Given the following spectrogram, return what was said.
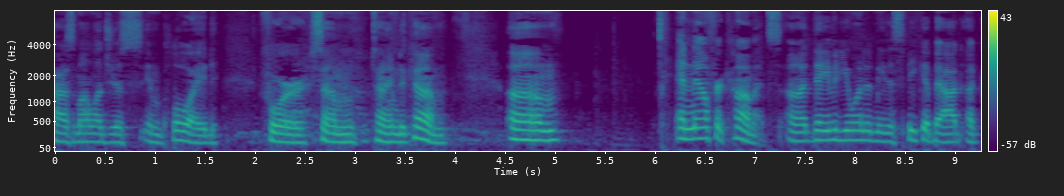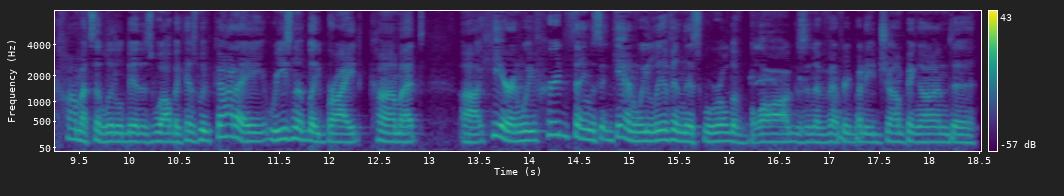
cosmologists employed for some time to come. Um, and now for comets. Uh, David, you wanted me to speak about uh, comets a little bit as well because we've got a reasonably bright comet uh, here, and we've heard things. Again, we live in this world of blogs and of everybody jumping on to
